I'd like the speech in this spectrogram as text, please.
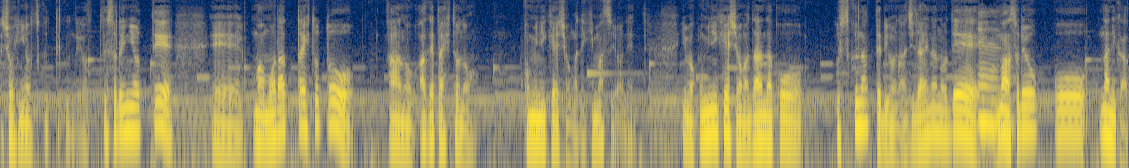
ー商品を作っていくんだよ。でそれによって、えーまあ、もらった人とあのあげた人のコミュニケーションができますよね。今コミュニケーションがだんだんこう薄くなってるような時代なので、ええまあ、それをこう何か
